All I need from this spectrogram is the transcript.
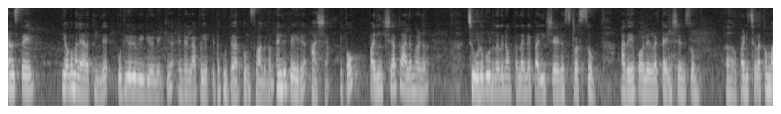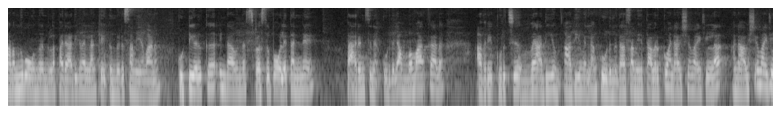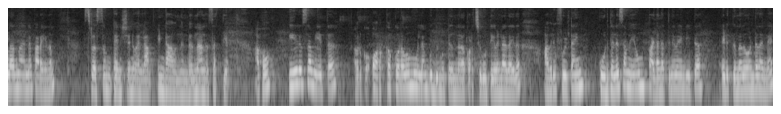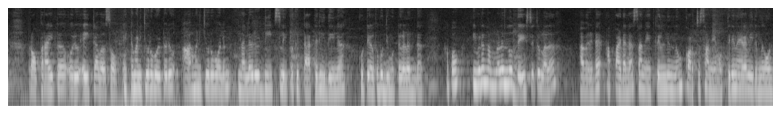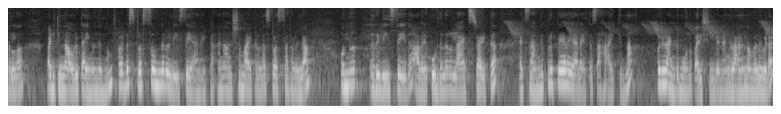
നമസ്തേ. യോഗ മലയാളത്തിന്റെ പുതിയൊരു വീഡിയോയിലേക്ക് എന്റെ എല്ലാ പ്രിയപ്പെട്ട കൂട്ടുകാർക്കും സ്വാഗതം. എന്റെ പേര് ആശ. ഇപ്പോൾ പരീക്ഷാ കാലമാണ്. ചൂട് കൂടുന്നതിനൊപ്പം തന്നെ പരീക്ഷയുടെ സ്ട്രെസ്സും അതേപോലെയുള്ള ടെൻഷൻസും പഠിച്ചതൊക്കെ മറന്നു പോകുന്നു എന്നുള്ള പരാതികളെല്ലാം കേൾക്കുന്നൊരു സമയമാണ്. കുട്ടികൾക്ക് ഉണ്ടാവുന്ന സ്ട്രെസ്സ് പോലെ തന്നെ പാരൻസിന് കൂടുതൽ അമ്മമാർക്കാണ് അവരെക്കുറിച്ച് വ്യാധിയും ആദിയും എല്ലാം കൂടുന്നത്. ആ സമയത്ത് അവർക്കും അനാവശ്യമായിട്ടുള്ള അനാവശ്യമായിട്ടുള്ളതെന്ന് തന്നെ പറയണം. സ്ട്രെസ്സും ടെൻഷനും എല്ലാം ഉണ്ടാവുന്നുണ്ട് എന്നാണ് സത്യം. അപ്പോൾ ഈ ഒരു സമയത്ത് അവർക്ക് ഉറക്കക്കുറവ് മൂലം ബുദ്ധിമുട്ടുന്ന കുറച്ച് കുട്ടികളുണ്ട്. അതായത് അവർ ഫുൾ ടൈം കൂടുതൽ സമയവും പഠനത്തിന് വേണ്ടിയിട്ട് എടുക്കുന്നത് കൊണ്ട് തന്നെ പ്രോപ്പറായിട്ട് ഒരു എയ്റ്റ് അവേഴ്സോ എട്ട് മണിക്കൂർ പോയിട്ടൊരു ആറ് മണിക്കൂർ പോലും നല്ലൊരു ഡീപ്പ് സ്ലീപ്പ് കിട്ടാത്ത രീതിയിൽ കുട്ടികൾക്ക് ബുദ്ധിമുട്ടുകളുണ്ട്. അപ്പോൾ ഇവിടെ നമ്മൾ ഇന്ന് ഉദ്ദേശിച്ചിട്ടുള്ളത് അവരുടെ ആ പഠന സമയത്തിൽ നിന്നും കുറച്ച് സമയം ഒത്തിരി നേരം ഇരുന്നു കൊണ്ടുള്ള പഠിക്കുന്ന ആ ഒരു ടൈമിൽ നിന്നും അവരുടെ സ്ട്രെസ് ഒന്ന് റിലീസ് ചെയ്യാനായിട്ട് അനാവശ്യമായിട്ടുള്ള സ്ട്രെസ്സെല്ലാം ഒന്ന് റിലീസ് ചെയ്ത് അവരെ കൂടുതൽ റിലാക്സ്ഡ് ആയിട്ട് എക്സാമിന് പ്രിപ്പയർ ചെയ്യാനായിട്ട് സഹായിക്കുന്ന ഒരു രണ്ട് മൂന്ന് പരിശീലനങ്ങളാണ് നമ്മളിവിടെ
